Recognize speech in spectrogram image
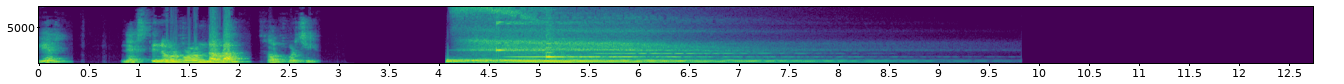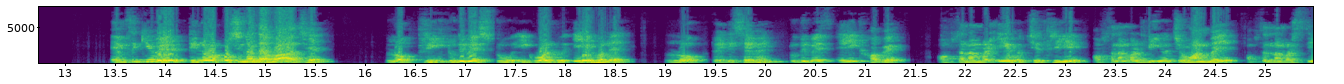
ক্লিয়ার নেক্সট তিন নম্বর প্রবলেমটা আমরা সলভ করছি। এমসিকিউ এর তিন নম্বর কোশ্চেনটা দেওয়া আছে। log 3 to the base 2 equal to a হলে log 27 টু দি বেস 8 হবে। অপশন নাম্বার এ হচ্ছে 3a অপশন নাম্বার বি হচ্ছে 1 বাই অপশন নাম্বার সি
